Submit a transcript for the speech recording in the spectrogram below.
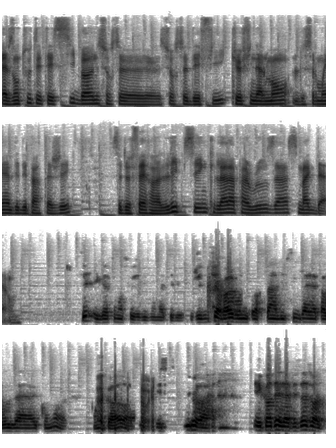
elles ont toutes été si bonnes sur ce, sur ce défi que finalement, le seul moyen de les départager, c'est de faire un lip sync Lollapalooza SmackDown. C'est exactement ce que j'ai dit dans ma télé. J'ai dit, vas voir, ils vont faire un lip sync Lollapalooza comment encore. Et quand elle a fait ça, genre,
